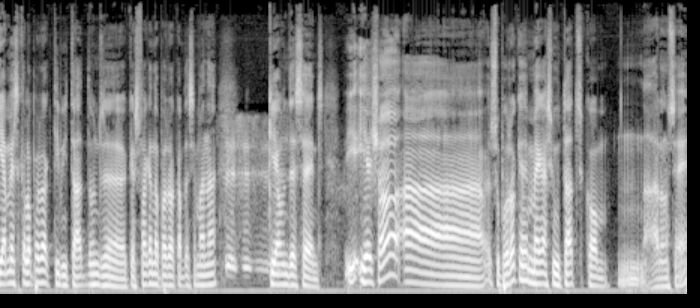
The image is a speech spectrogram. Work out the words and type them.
hi ha més calor per l'activitat doncs, eh, que es fa que no pas al cap de setmana Sí, sí, sí. que hi ha un descens. I, i això, eh, suposo que en megaciutats com, mm, ara no sé,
